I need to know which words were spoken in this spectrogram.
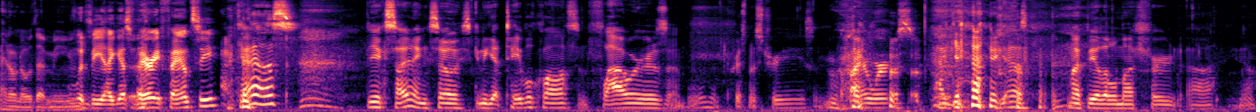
I don't know what that means. would be i guess very fancy. I guess be exciting. So he's gonna get tablecloths and flowers, and christmas trees and fireworks I guess, I guess might be a little much for uh, you know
